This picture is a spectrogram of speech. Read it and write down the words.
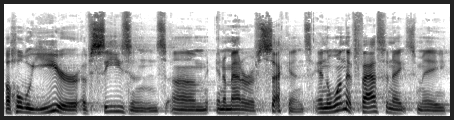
a whole year of seasons um, in a matter of seconds. And the one that fascinates me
